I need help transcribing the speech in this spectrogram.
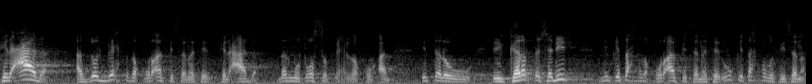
في العادة. الزول بيحفظ القرآن في سنتين في العادة ده المتوسط في حفظ القرآن. انت لو انكربت شديد ممكن تحفظ القرآن في سنتين ممكن تحفظه في سنة.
